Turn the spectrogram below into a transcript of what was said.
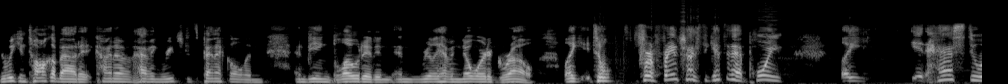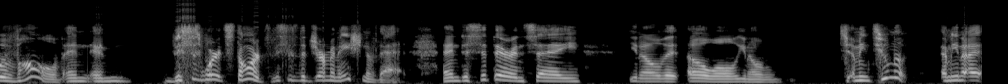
that we can talk about it kind of having reached its pinnacle and and being bloated and, and really having nowhere to grow like to for a franchise to get to that point like it has to evolve. And and this is where it starts. This is the germination of that. And to sit there and say you know that oh well you know i mean two I mean, I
